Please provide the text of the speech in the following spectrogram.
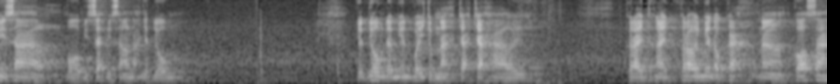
វិសាលពោវិសេសវិសាលណាស់ញាតិញោមញាតិញោមដែលមានវ័យចំណាស់ចាស់ចាស់ហើយក្រែងថ្ងៃក្រោយមានឱកាសណាកសាង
